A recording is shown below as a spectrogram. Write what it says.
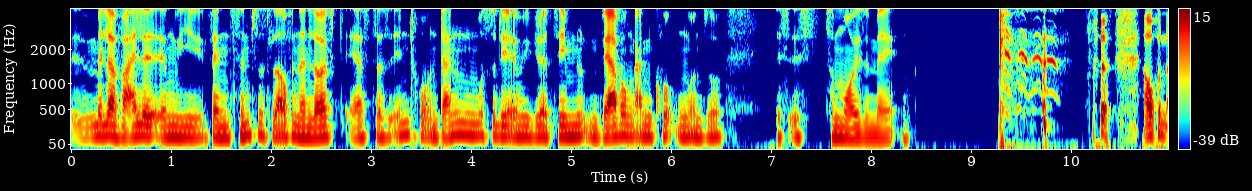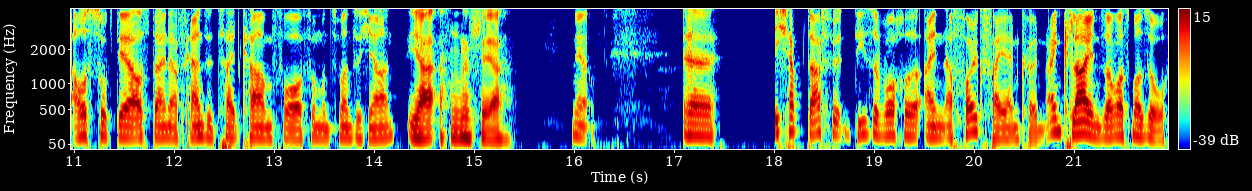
mittlerweile irgendwie, wenn Simpsons laufen, dann läuft erst das Intro und dann musst du dir irgendwie wieder 10 Minuten Werbung angucken und so. Es ist zum Mäusemelken. Auch ein Ausdruck, der aus deiner Fernsehzeit kam vor 25 Jahren. Ja, ungefähr. Ja. Äh, ich habe dafür diese Woche einen Erfolg feiern können. Einen kleinen, sagen wir es mal so.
